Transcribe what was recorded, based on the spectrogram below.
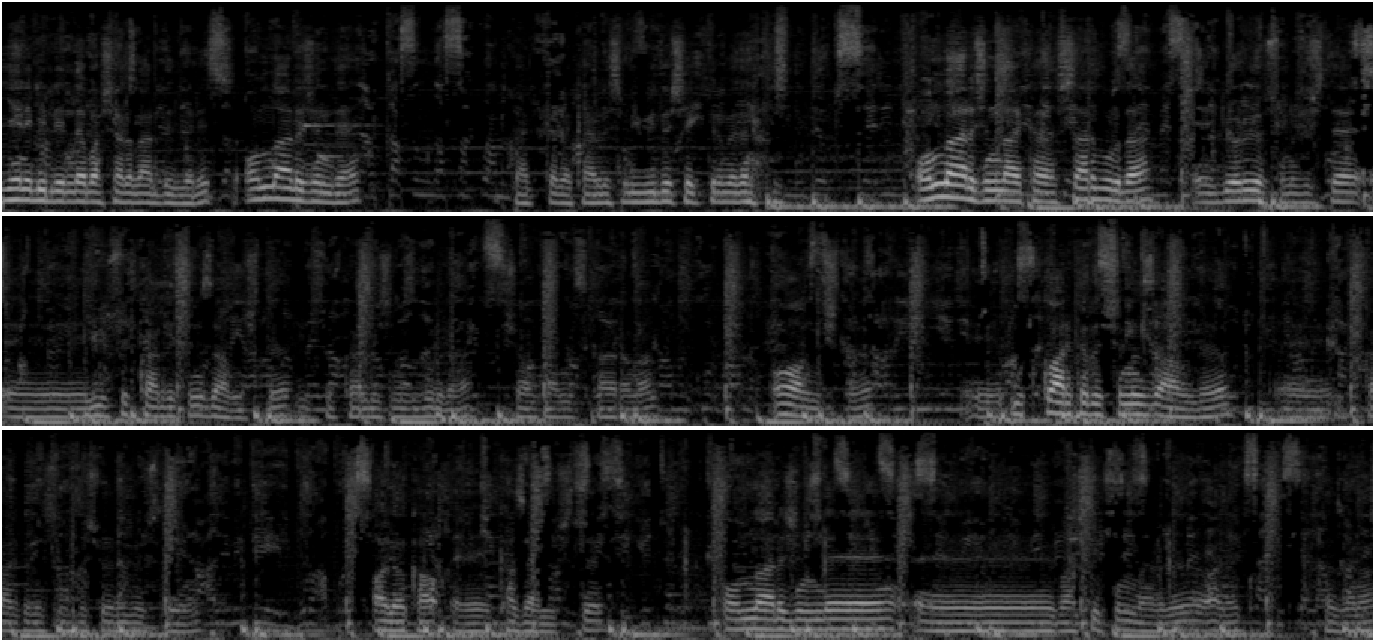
yeni birliğinde başarılar dileriz. Onun haricinde bir dakika be kardeşim bir video çektirmeden Onun haricinde arkadaşlar burada e, görüyorsunuz işte e, Yusuf kardeşimiz almıştı. Yusuf kardeşimiz burada. Şu an kendisi kahraman. O almıştı. E, Utku arkadaşımız aldı. E, Utku arkadaşımız da şöyle göstereyim. Alo ka- e, kazanmıştı. Onun haricinde e, başka kim vardı? Alo kazanan.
